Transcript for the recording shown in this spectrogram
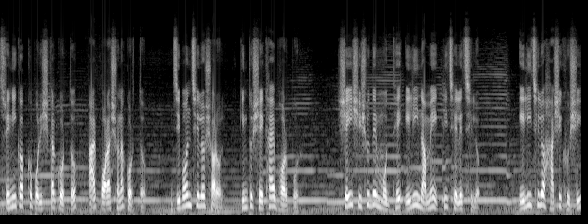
শ্রেণীকক্ষ পরিষ্কার করত আর পড়াশোনা করত। জীবন ছিল সরল, কিন্তু শেখায় ভরপুর। সেই শিশুদের মধ্যে এলি নামে একটি ছেলে ছিল। এলি ছিল হাসি খুশি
